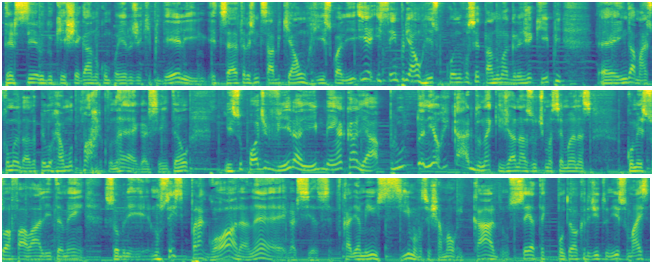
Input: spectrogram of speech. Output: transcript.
terceiro do que chegar no companheiro de equipe dele, etc. A gente sabe que há um risco ali, e, e sempre há um risco quando você tá numa grande equipe, é, ainda mais comandada pelo Helmut Marko, né, Garcia? Então, isso pode vir aí bem a calhar pro Daniel Ricardo, né, que já nas últimas semanas começou a falar ali também sobre, não sei se para agora, né, Garcia, você ficaria meio em cima você chamar o Ricardo, não sei até que ponto eu acredito nisso, mas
